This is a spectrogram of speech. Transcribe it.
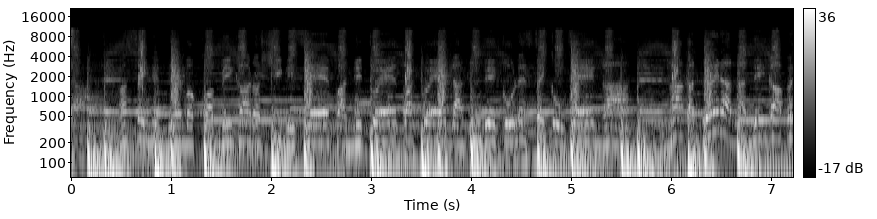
တာငါစိတ်နဲ့မြဲမကွာမင်းကတော့ရှိနေစေပါနေတွဲသွားတွဲလာလူတွေကိုလည်းစိတ်ကုန်စေငါငါကတွဲတာလားသင်ကပဲ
